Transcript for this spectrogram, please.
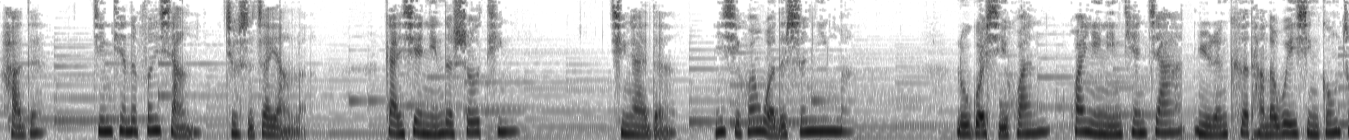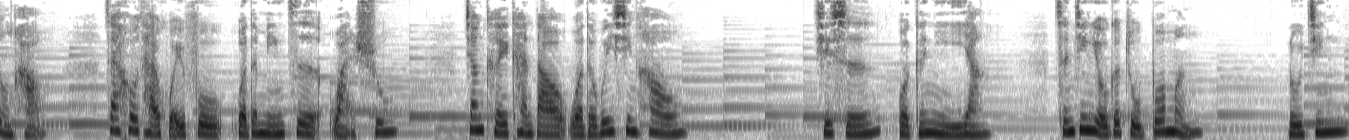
好的，今天的分享就是这样了，感谢您的收听，亲爱的，你喜欢我的声音吗？如果喜欢。欢迎您添加“女人课堂”的微信公众号，在后台回复我的名字“晚书”，将可以看到我的微信号哦。其实我跟你一样，曾经有个主播梦，如今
